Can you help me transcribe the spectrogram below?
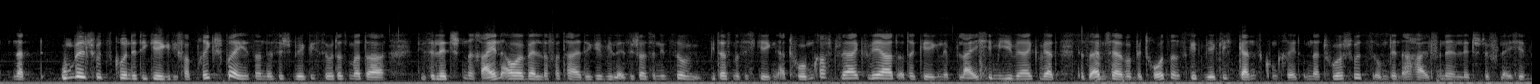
Umweltschutzgründe, die gegen die Fabrik sprechen, sondern es ist wirklich so, dass man da diese letzten Rheinauer Wälder verteidigen will. Es ist also nicht so, wie dass man sich gegen Atomkraftwerk wehrt oder gegen eine Bleichemiewerk wehrt, das einem selber bedroht, sondern es geht wirklich ganz konkret um Naturschutz, um den Erhalt von der letzten Fläche.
